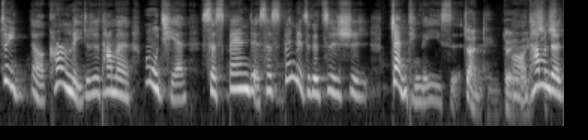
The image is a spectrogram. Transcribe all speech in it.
最呃 currently 就是他们目前 suspended suspended 这个字是暂停的意思。暂停，对，哦，他们的。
